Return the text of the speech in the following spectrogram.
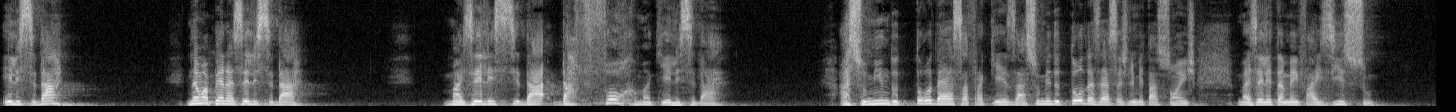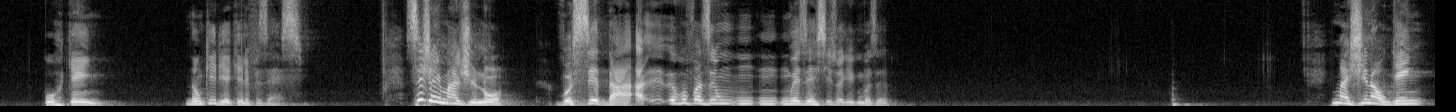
Ele se dá não apenas ele se dá, mas ele se dá da forma que ele se dá. Assumindo toda essa fraqueza, assumindo todas essas limitações. Mas ele também faz isso por quem não queria que ele fizesse. Você já imaginou você dar. Ah, eu vou fazer um, um, um exercício aqui com você. Imagina alguém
